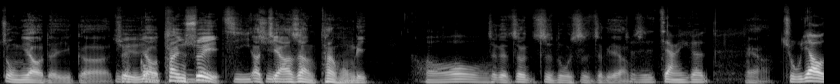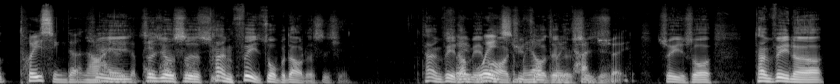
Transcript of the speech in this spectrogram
重要的一个，所以要碳税要加上碳红利，哦，这个这制度是这个样子。就是这样一个哎呀，主要推行的，然后这就是碳费做不到的事情，碳费他没办法去做这个事情。所以说，碳费呢，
